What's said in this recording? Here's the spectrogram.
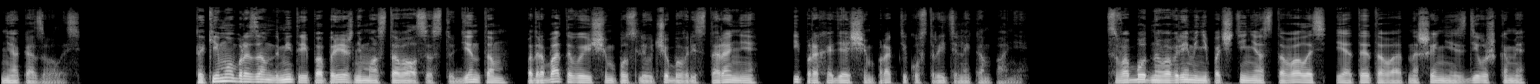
не оказывалось. Таким образом, Дмитрий по-прежнему оставался студентом, подрабатывающим после учебы в ресторане и проходящим практику в строительной компании. Свободного времени почти не оставалось, и от этого отношения с девушками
